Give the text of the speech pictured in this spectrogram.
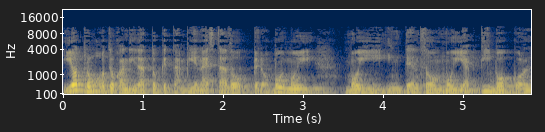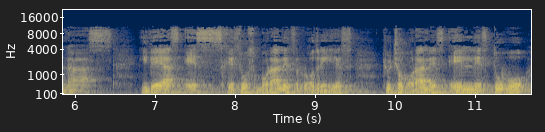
Y otro, otro candidato que también ha estado, pero muy, muy, muy intenso, muy activo con las ideas es Jesús Morales Rodríguez, Chucho Morales, él estuvo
